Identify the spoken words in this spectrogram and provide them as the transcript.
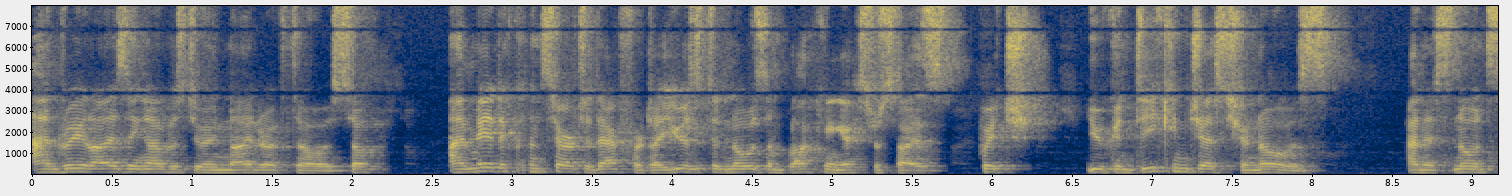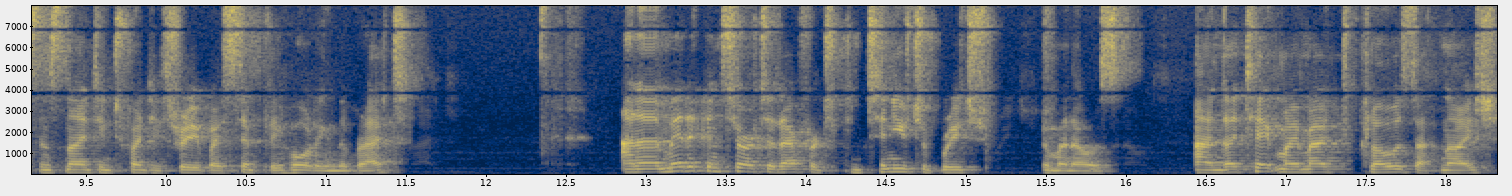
and realizing I was doing neither of those. So I made a concerted effort. I used the nose and blocking exercise, which you can decongest your nose, and it's known since 1923 by simply holding the breath. And I made a concerted effort to continue to breathe through my nose. And I tape my mouth closed at night.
